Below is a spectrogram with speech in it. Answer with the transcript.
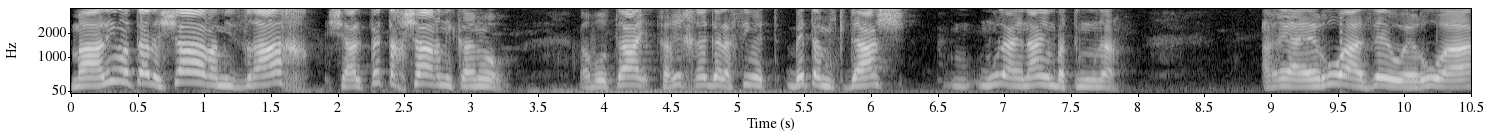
מעלין אותה לשער המזרח שעל פתח שער ניקנור. רבותיי, צריך רגע לשים את בית המקדש מול העיניים בתמונה. הרי האירוע הזה הוא אירוע,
